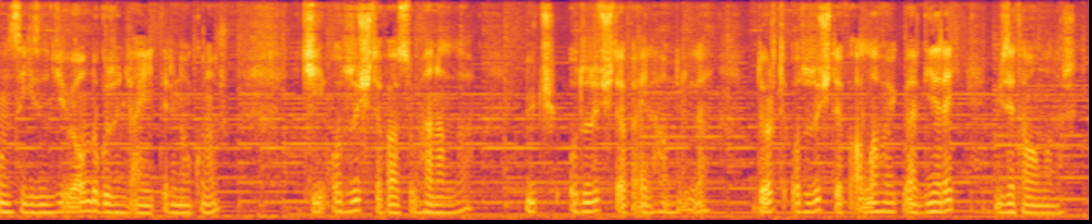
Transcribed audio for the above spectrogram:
18. ve 19. ayetlerini okunur. 2. 33 defa Subhanallah. 3. 33 defa Elhamdülillah. 4. 33 defa Allahu Ekber diyerek yüze tamamlanır.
